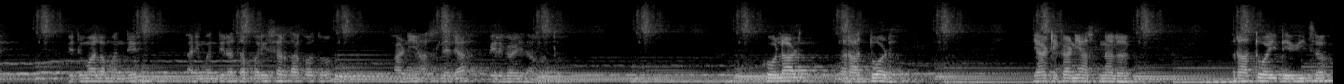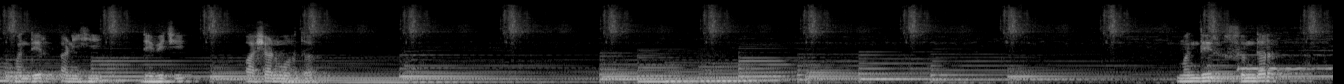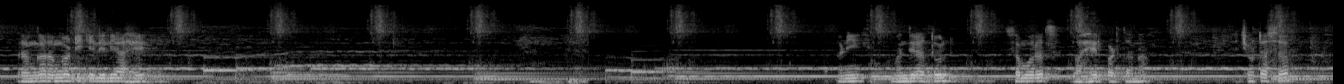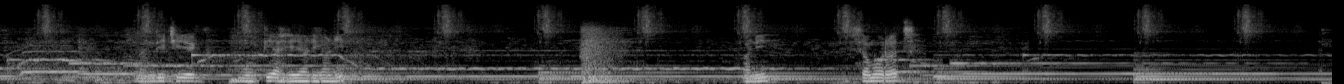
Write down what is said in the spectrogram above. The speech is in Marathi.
मी तुम्हाला मंदिर आणि मंदिराचा परिसर दाखवतो आणि असलेल्या बिरगळी दाखवतो. कोलाड रातवड या ठिकाणी असणारं रातवाई देवीचं मंदिर आणि ही देवीची पाषाणमूर्त मंदिर सुंदर रंगरंगोटी केलेली आहे. आणि मंदिरातून समोरच बाहेर पडताना छोटंसं नंदीची एक मूर्ती आहे या ठिकाणी. आणि समोरच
